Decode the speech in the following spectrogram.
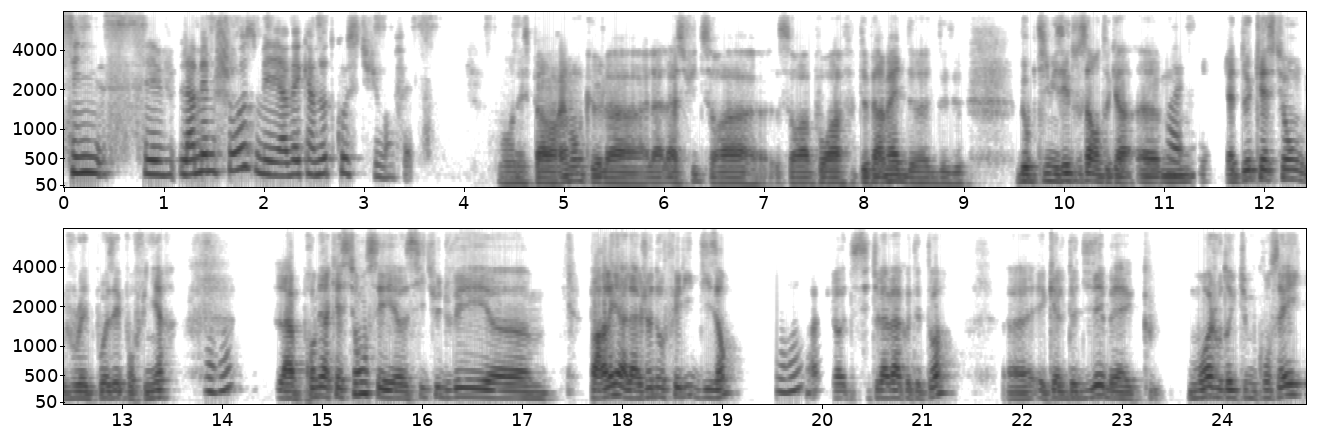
C'est la même chose, mais avec un autre costume en fait. on espère vraiment que la, suite sera, sera, pourra te permettre d'optimiser tout ça en tout cas. Euh, il y a deux questions que je voulais te poser pour finir. Mhm. La première question, c'est euh, si tu devais euh, parler à la jeune Ophélie de 10 ans, mhm. si tu l'avais à côté de toi, et qu'elle te disait, ben, moi je voudrais que tu me conseilles,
